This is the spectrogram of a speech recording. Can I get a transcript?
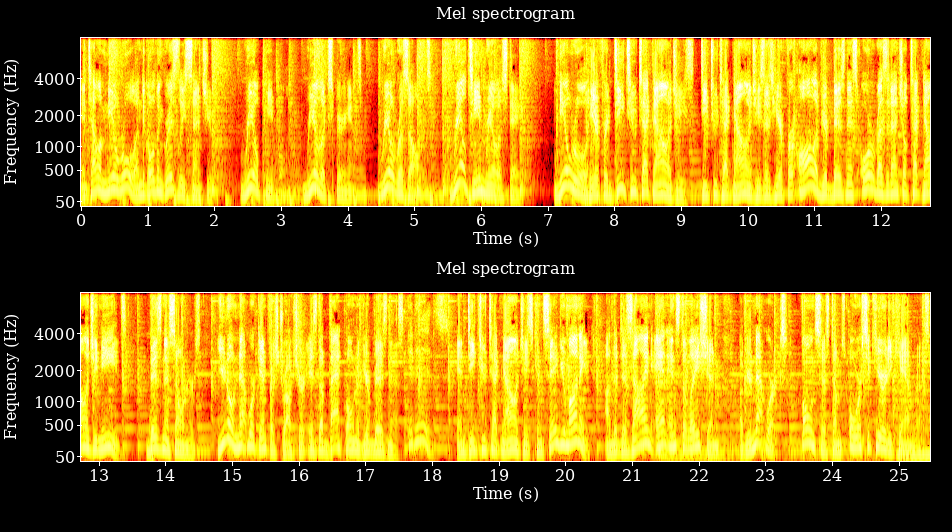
and tell them Neil Rule and the Golden Grizzlies sent you. Real people, real experience, real results. Real Team Real Estate. Neil Rule here for D2 Technologies. D2 Technologies is here for all of your business or residential technology needs. Business owners, you know network infrastructure is the backbone of your business. It is. And D2 Technologies can save you money on the design and installation of your networks, phone systems, or security cameras.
